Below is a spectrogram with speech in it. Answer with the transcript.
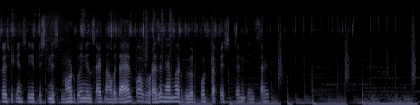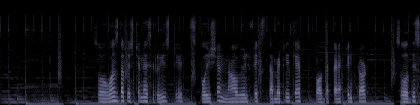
So as we can see piston is not going inside. Now with the help of resin hammer we will put the piston inside. So once the piston has reached its position now we will fix the metal cap of the connecting rod. So this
